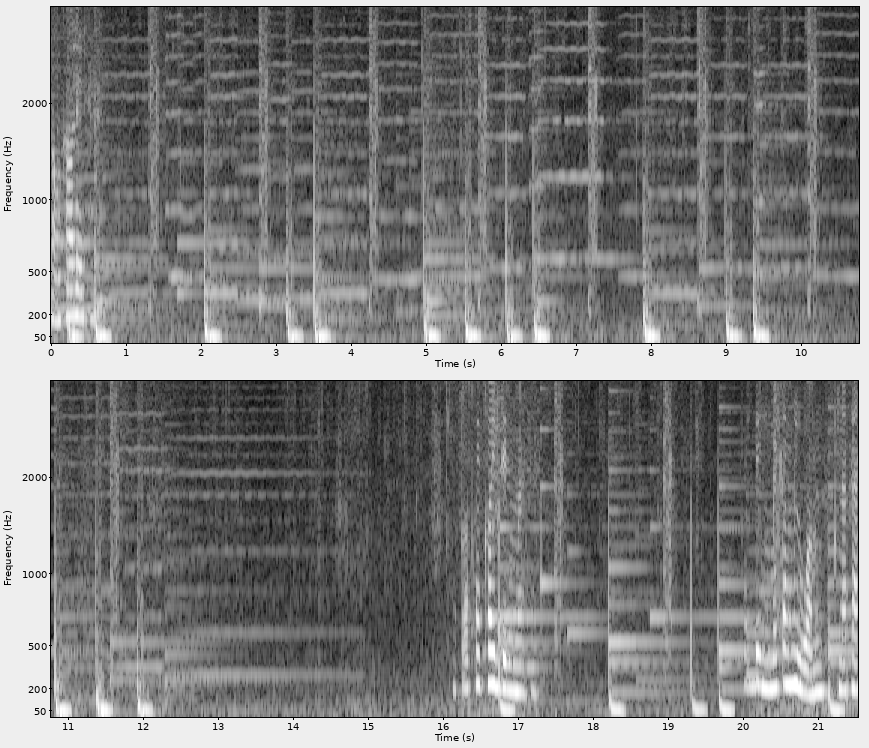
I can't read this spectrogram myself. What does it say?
ของเขาเลยค่ะ ค่อยๆดึงมาค่ะก็ดึงไม่ต้องหลวมนะคะ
